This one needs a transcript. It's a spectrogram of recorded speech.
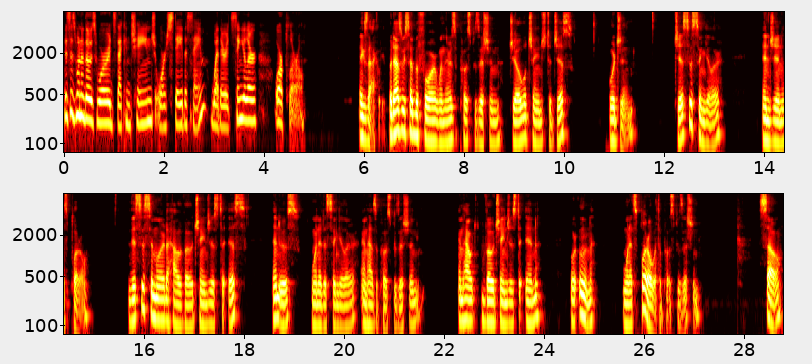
this is one of those words that can change or stay the same whether it's singular or plural Exactly. But as we said before, when there is a postposition, Joe will change to jis or jin. Jis is singular and jin is plural. This is similar to how vo changes to is and us when it is singular and has a postposition, and how vo changes to in or un when it's plural with a postposition. So,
